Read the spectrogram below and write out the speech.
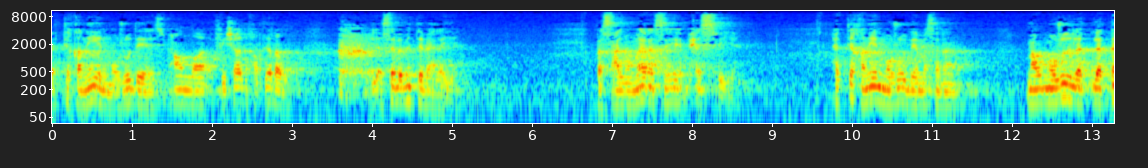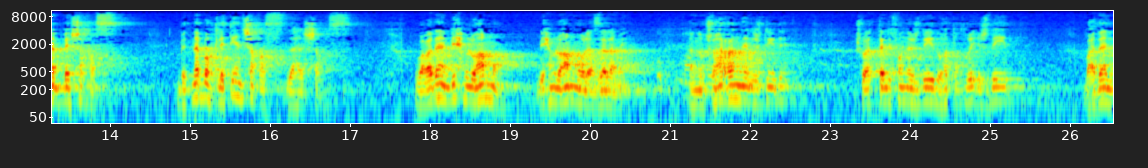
التقنية الموجودة سبحان الله في شغلة خطيرة الأسئلة بنتبه عليها بس على الممارسة بحس فيها. هالتقنية الموجودة مثلا موجودة لتنبه شخص. بتنبه 30 شخص لهالشخص. وبعدين بيحملوا همه بيحملوا همه للزلمة. انه شو هالرنه الجديده شو هالتليفون الجديد وهالتطبيق الجديد بعدين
